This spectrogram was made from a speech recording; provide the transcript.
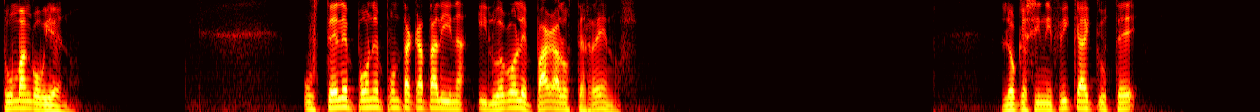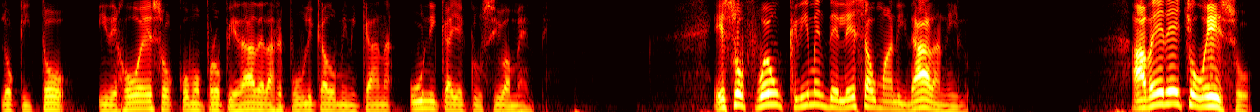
Tumban gobierno. Usted le pone Punta Catalina y luego le paga los terrenos. Lo que significa que usted lo quitó y dejó eso como propiedad de la República Dominicana única y exclusivamente. Eso fue un crimen de lesa humanidad, Danilo. Haber hecho eso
